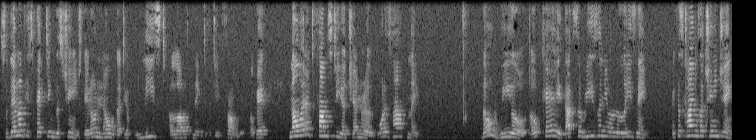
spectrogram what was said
So they're not expecting this change. They don't know that you've released a lot of negativity from you. Okay. Now, when it comes to your general, what is happening? The wheel. Okay, that's the reason you're releasing because times are changing.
